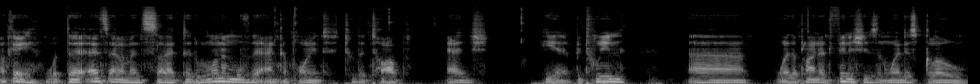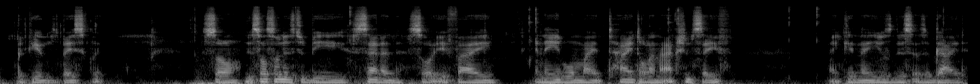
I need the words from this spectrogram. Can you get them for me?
Okay, with the edge elements selected, we want to move the anchor point to the top edge here, between uh, where the planet finishes and where this glow begins, basically. So this also needs to be centered. So if I enable my title and action safe, I can uh, use this as a guide.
